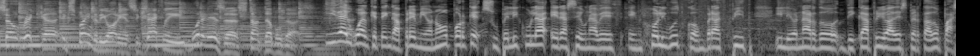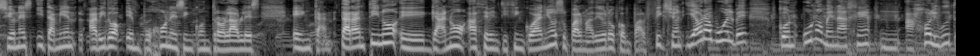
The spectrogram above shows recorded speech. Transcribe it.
So, Rick, uh, explain to the audience exactly what it is a stunt double does. Y da igual que tenga premio no, porque su película Érase una vez en Hollywood con Brad Pitt y Leonardo DiCaprio ha despertado pasiones y también ha habido empujones incontrolables en Cannes. Tarantino eh, ganó hace 25 años su Palma de Oro con Pulp Fiction y ahora vuelve con un homenaje mm, a Hollywood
